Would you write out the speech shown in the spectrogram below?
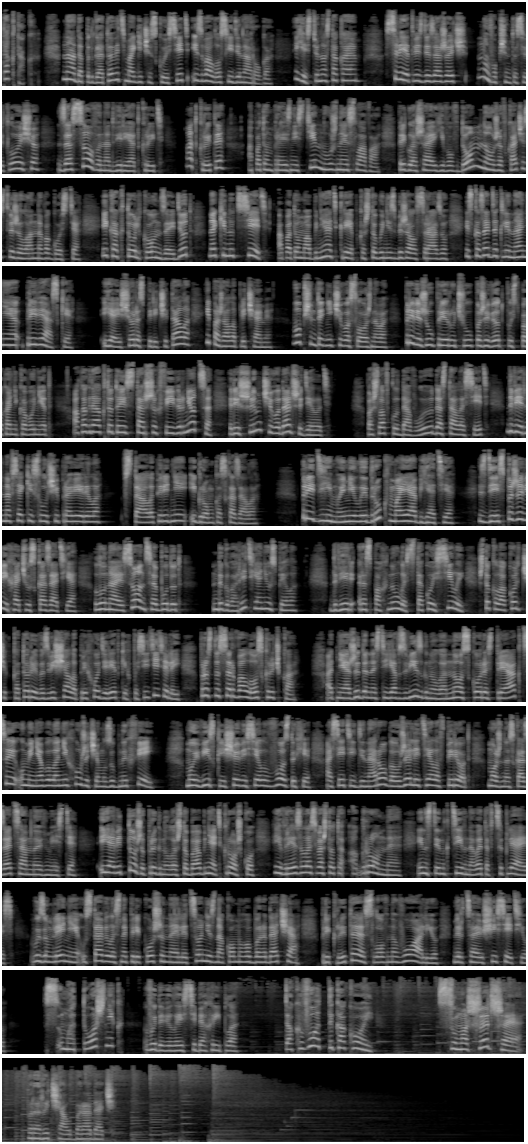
Так-так, надо подготовить магическую сеть из волос единорога. Есть у нас такая. Свет везде зажечь, ну, в общем-то, светло еще. Засовы на двери открыть. Открыты, а потом произнести нужные слова, приглашая его в дом, но уже в качестве желанного гостя. И как только он зайдет, накинуть сеть, а потом обнять крепко, чтобы не сбежал сразу, и сказать заклинание «привязки». Я еще раз перечитала и пожала плечами. В общем-то, ничего сложного. Привяжу, приручу, поживет, пусть пока никого нет. А когда кто-то из старших фей вернется, решим, чего дальше делать. Пошла в кладовую, достала сеть, дверь на всякий случай проверила. Встала перед ней и громко сказала. «Приди, мой милый друг, в мои объятия. Здесь поживи, хочу сказать я. Луна и солнце будут...» Договорить я не успела. Дверь распахнулась с такой силой, что колокольчик, который возвещал о приходе редких посетителей, просто сорвало с крючка. От неожиданности я взвизгнула, но скорость реакции у меня была не хуже, чем у зубных фей. Мой виск еще висел в воздухе, а сеть единорога уже летела вперед, можно сказать, со мной вместе. И я ведь тоже прыгнула, чтобы обнять крошку, и врезалась во что-то огромное, инстинктивно в это вцепляясь. В изумлении уставилась на перекошенное лицо незнакомого бородача, прикрытое словно вуалью, мерцающей сетью. «Суматошник?» — выдавила из себя хрипло. «Так вот ты какой!» «Сумасшедшая!» — прорычал бородач.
